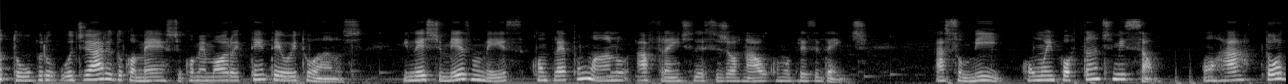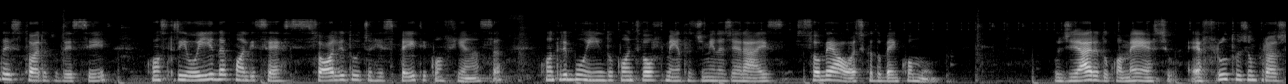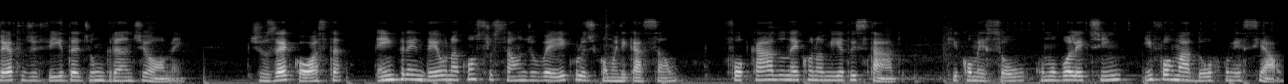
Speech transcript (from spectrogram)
outubro, o Diário do Comércio comemora 88 anos e, neste mesmo mês, completa um ano à frente desse jornal como presidente. Assumi como uma importante missão honrar toda a história do DC, construída com alicerce sólido de respeito e confiança, contribuindo com o desenvolvimento de Minas Gerais sob a ótica do bem comum. O Diário do Comércio é fruto de um projeto de vida de um grande homem. José Costa empreendeu na construção de um veículo de comunicação focado na economia do Estado, que começou como boletim informador comercial.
